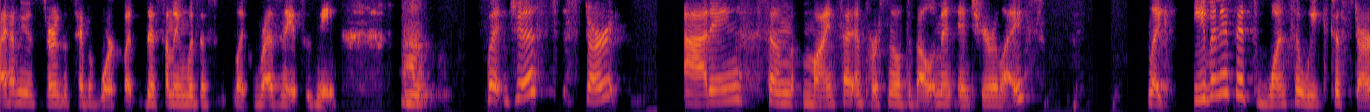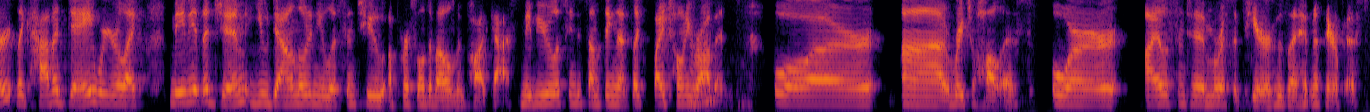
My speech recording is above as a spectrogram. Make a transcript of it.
I haven't even started this type of work, but this something with this like resonates with me. Mm-hmm. But just start adding some mindset and personal development into your life. Like even if it's once a week to start, like have a day where you're like, maybe at the gym, you download and you listen to a personal development podcast. Maybe you're listening to something that's like by Tony mm-hmm. Robbins or uh, Rachel Hollis, or I listen to Marissa Peer, who's a hypnotherapist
